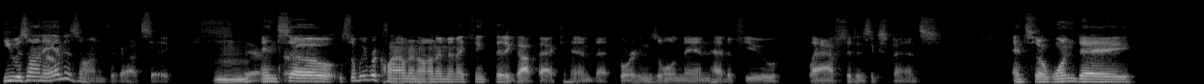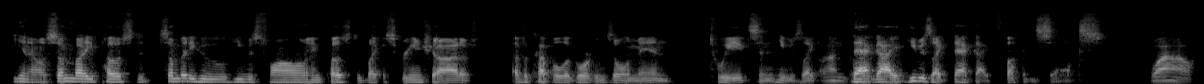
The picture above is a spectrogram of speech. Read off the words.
He was on Amazon for God's sake. Mhm. Yeah, And so, so we were clowning on him, and I think that it got back to him that Gorgonzola Man had a few laughs at his expense. And so one day, you know, somebody posted, somebody who he was following posted like a screenshot of of a couple of Gorgonzola Man tweets, and he was like, "That guy," he was like, "That guy fucking sucks." Wow.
